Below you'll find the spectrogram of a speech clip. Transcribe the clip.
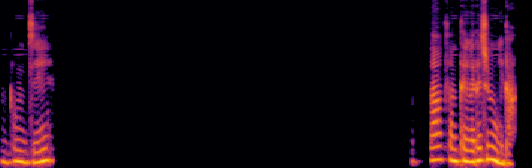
단품지 딱 선택을 해줍니다.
